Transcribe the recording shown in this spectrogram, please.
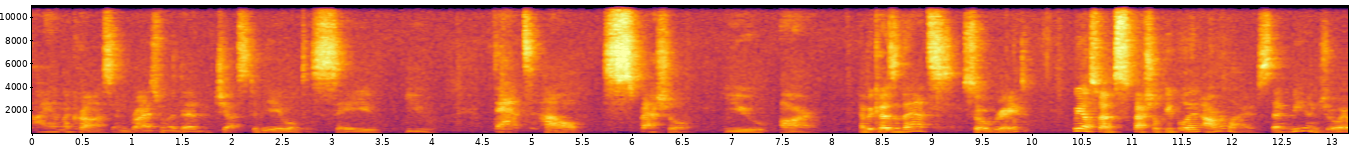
die on the cross and rise from the dead just to be able to save you. That's how special you are. And because that's so great, we also have special people in our lives that we enjoy.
